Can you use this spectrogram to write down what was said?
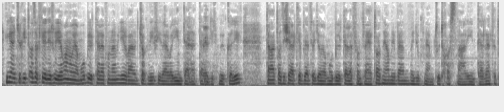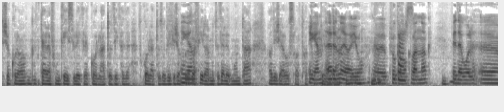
Igen, csak itt az a kérdés, ugye van olyan mobiltelefon, ami nyilván csak wifi-vel vagy internettel együtt működik, tehát az is elképzelhető, hogy olyan mobiltelefont lehet adni, amiben mondjuk nem tud használni internetet, és akkor a telefon készülékre korlátozik, ez, korlátozódik, és akkor Igen. az a film, amit az előbb mondtál, az is eloszlatható. Igen, például. erre nagyon jó Nem? programok Persze. vannak. Például ö,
